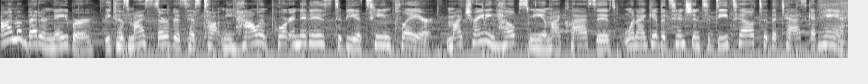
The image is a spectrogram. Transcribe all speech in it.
I'm a better neighbor because my service has taught me how important it is to be a team player. My training helps me in my classes when I give attention to detail to the task at hand.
